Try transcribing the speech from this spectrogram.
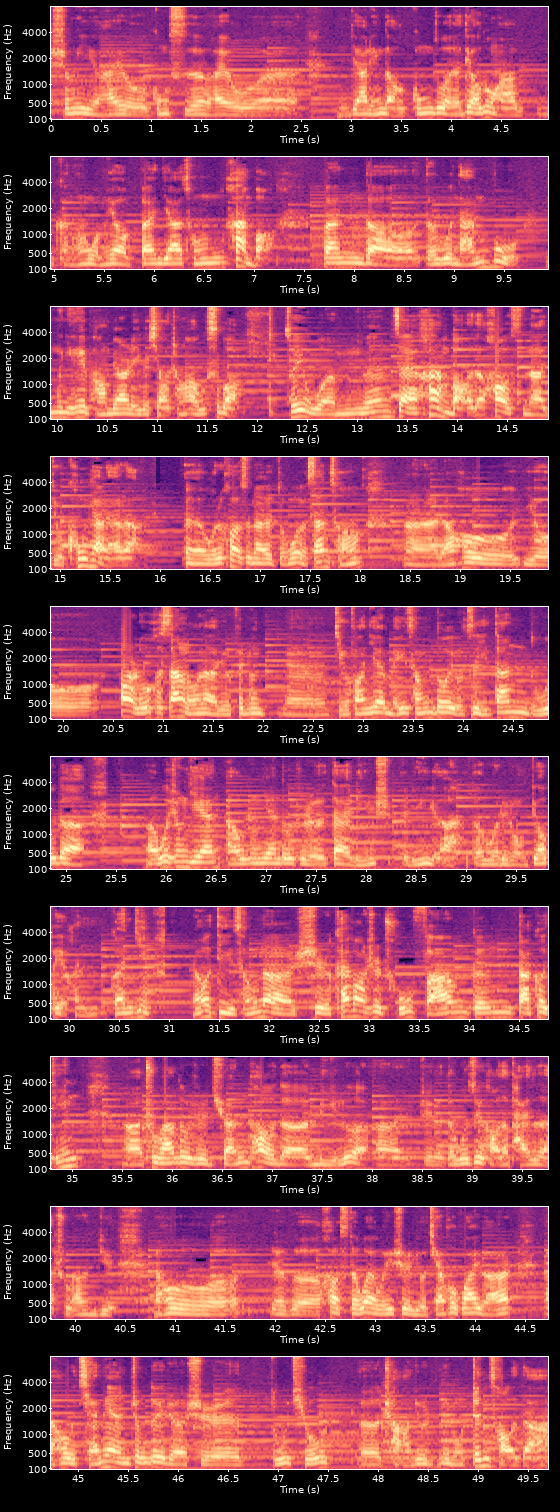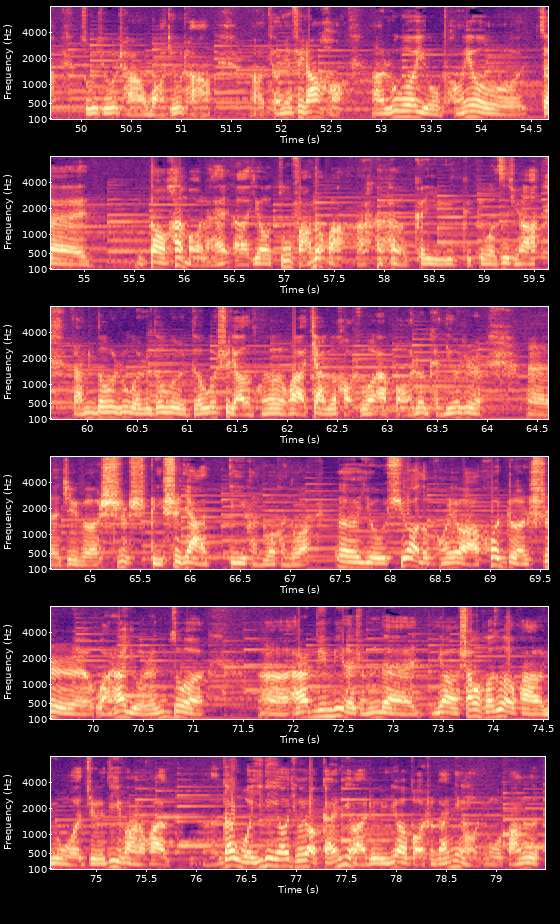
生意，还有公司，还有我们家领导工作的调动啊，可能我们要搬家，从汉堡搬到德国南部慕尼黑旁边的一个小城奥古斯堡，所以我们在汉堡的 house 呢就空下来了。呃，我的 house 呢总共有三层，呃，然后有二楼和三楼呢就分成呃几个房间，每一层都有自己单独的。呃，卫生间啊，卫生间都是带淋湿淋雨的，德国这种标配很干净。然后底层呢是开放式厨房跟大客厅，啊，厨房都是全套的米勒啊，这个德国最好的牌子的厨房用具。然后这个 house 的外围是有前后花园，然后前面正对着是足球呃场，就是那种真草的啊，足球场、网球场，啊，条件非常好啊。如果有朋友在。到汉堡来啊，要租房的话啊，可以给给我咨询啊。咱们都如果是都是德国视角的朋友的话，价格好说啊，保证肯定是，呃，这个市比市价低很多很多。呃，有需要的朋友啊，或者是网上有人做，呃，Airbnb 的什么的，要商务合作的话，用我这个地方的话，呃，但我一定要求要干净啊，这个一定要保持干净，我房子。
